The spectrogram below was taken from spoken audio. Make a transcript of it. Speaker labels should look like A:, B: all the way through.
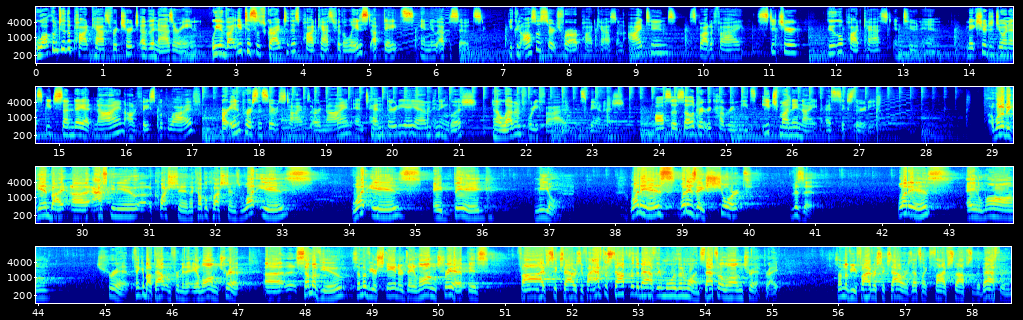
A: Welcome to the podcast for Church of the Nazarene. We invite you to subscribe to this podcast for the latest updates and new episodes. You can also search for our podcast on iTunes, Spotify, Stitcher, Google Podcast, and TuneIn. Make sure to join us each Sunday at 9 on Facebook Live. Our in-person service times are 9 and 10:30 a.m. in English and 11:45 in Spanish. Also, Celebrate Recovery meets each Monday night at 6:30.
B: I want to begin by uh, asking you a question, a couple questions. What is, what is a big meal? What is, what is a short visit? What is a long trip? Think about that one for a minute. A long trip. Uh, some of you, some of your standards, a long trip is five, six hours. If I have to stop for the bathroom more than once, that's a long trip, right? Some of you, five or six hours, that's like five stops in the bathroom.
